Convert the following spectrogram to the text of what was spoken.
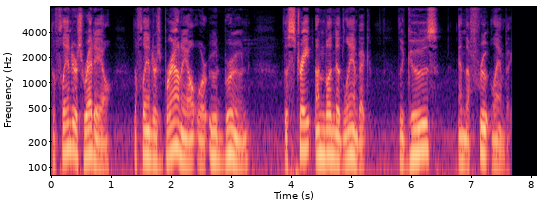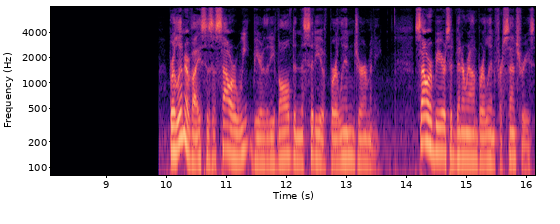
the Flanders Red Ale, the Flanders Brown Ale or Oud Bruin, the Straight Unblended Lambic, the Gueuze, and the Fruit Lambic. Berliner Weiss is a sour wheat beer that evolved in the city of Berlin, Germany. Sour beers had been around Berlin for centuries,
